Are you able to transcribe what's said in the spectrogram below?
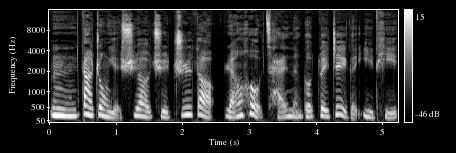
嗯，大众也需要去知道，然后才能够对这个议题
